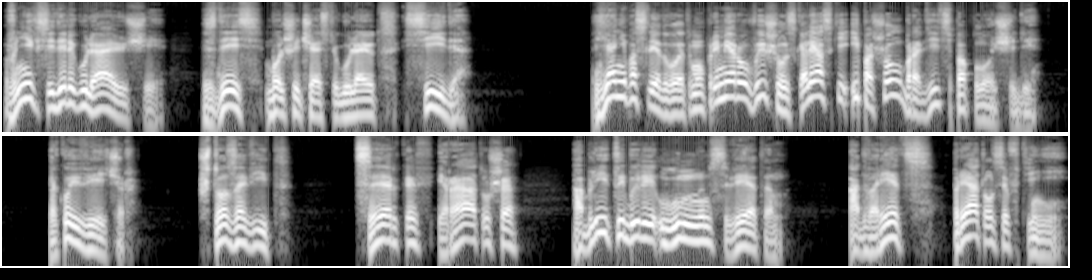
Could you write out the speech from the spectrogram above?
В них сидели гуляющие. Здесь большей частью гуляют сидя. Я не последовал этому примеру, вышел из коляски и пошел бродить по площади. Какой вечер! Что за вид! Церковь и ратуша облиты были лунным светом, а дворец прятался в тени.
